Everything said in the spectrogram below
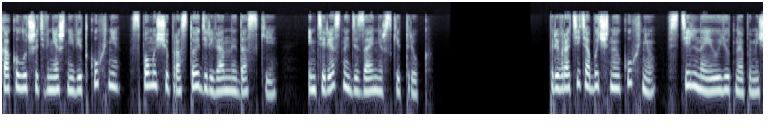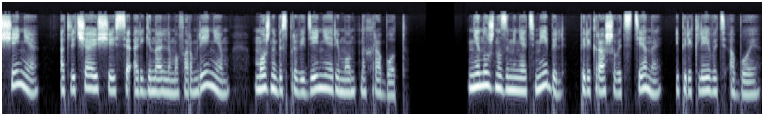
Как улучшить внешний вид кухни с помощью простой деревянной доски? Интересный дизайнерский трюк. Превратить обычную кухню в стильное и уютное помещение, отличающееся оригинальным оформлением, можно без проведения ремонтных работ. Не нужно заменять мебель, перекрашивать стены и переклеивать обои.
